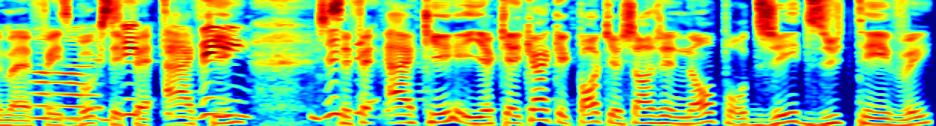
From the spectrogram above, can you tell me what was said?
ma Facebook s'est fait hacker. JTV. s'est fait hacker. Il y a quelqu'un à quelque part qui a changé le nom pour J du TV.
